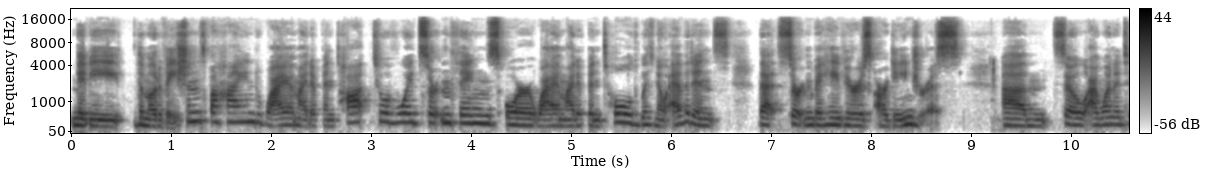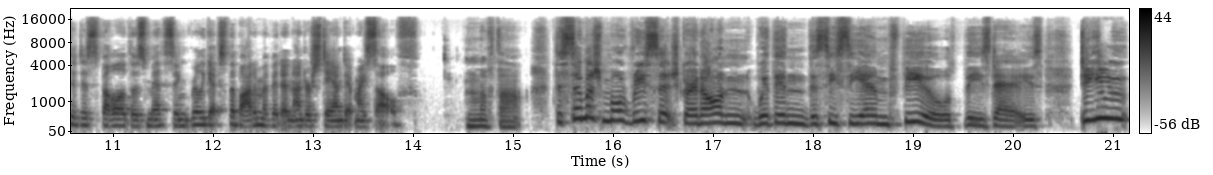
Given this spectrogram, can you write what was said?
maybe the motivations behind why I might have been taught to avoid certain things or why I might have been told with no evidence that certain behaviors are dangerous. Um, so I wanted to dispel all those myths and really get to the bottom of it and understand it myself. Love that. There's so much more research going on within the CCM field these days. Do you,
